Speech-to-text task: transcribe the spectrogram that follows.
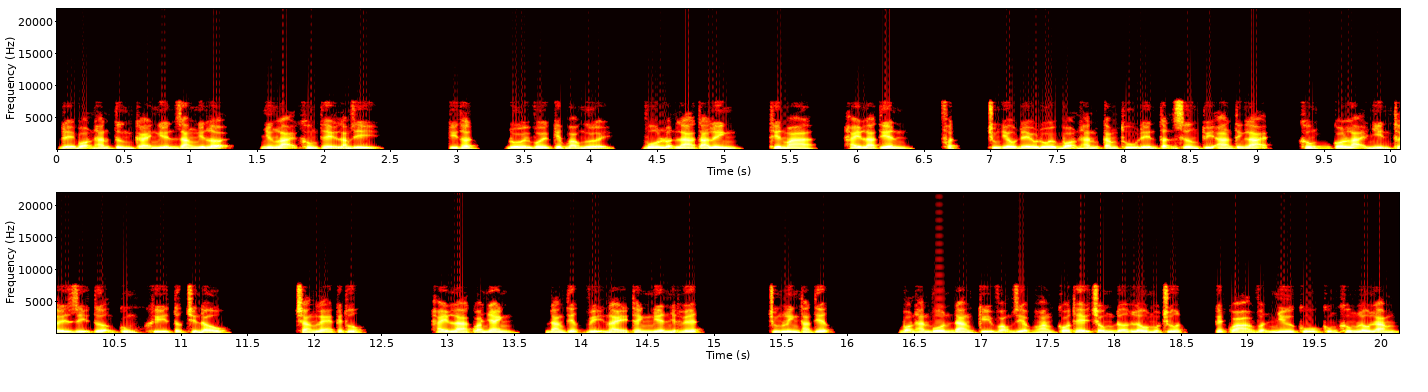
để bọn hắn từng cái nghiến răng nghiến lợi, nhưng lại không thể làm gì kỳ thật, đối với kiếp bảo người, vô luận là tà linh, thiên ma, hay là tiên, phật, chúng yêu đều đối bọn hắn căm thù đến tận xương tùy an tính lại, không có lại nhìn thấy dị tượng cùng khí tức chiến đấu. Chẳng lẽ kết thúc? Hay là quá nhanh, đáng tiếc vị này thanh niên nhiệt huyết. Chúng linh than tiếc bọn hắn vốn đang kỳ vọng diệp hoang có thể chống đỡ lâu một chút, kết quả vẫn như cũ cũng không lâu lắm,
